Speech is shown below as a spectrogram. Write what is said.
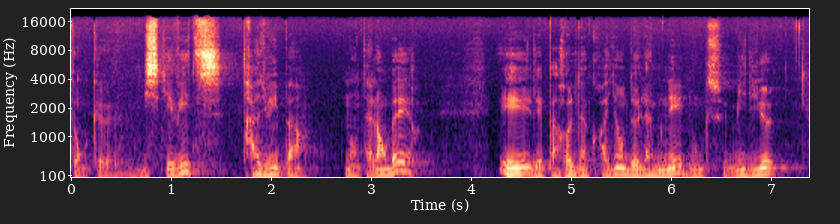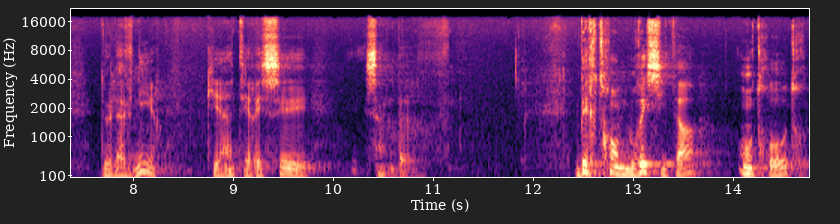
donc euh, Miskiewicz, traduit par Montalembert, et les paroles d'un croyant de l'amener, donc ce milieu de l'avenir qui a intéressé Sainte-Beuve. Bertrand nous récita, entre autres,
